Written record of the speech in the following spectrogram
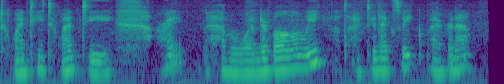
2020. All right, have a wonderful week. I'll talk to you next week. Bye for now.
